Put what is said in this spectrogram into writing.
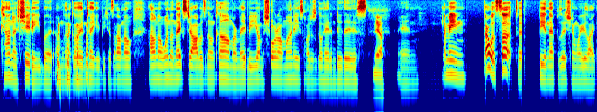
kind of shitty, but I'm gonna go ahead and take it because I don't know, I don't know when the next job is gonna come, or maybe I'm short on money, so I'll just go ahead and do this. yeah And I mean, that would suck to be in that position where you're like,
